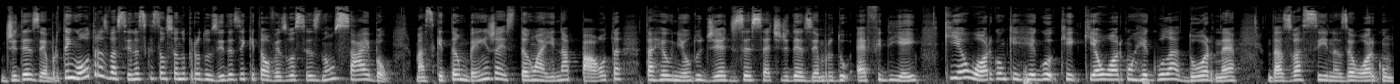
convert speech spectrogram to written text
de dezembro. Tem outras vacinas que estão sendo produzidas e que talvez vocês não saibam, mas que também já estão aí na pauta da reunião do dia 17 de dezembro do FDA, que é o órgão que, que, que é o órgão regulador, né, das vacinas, é o órgão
